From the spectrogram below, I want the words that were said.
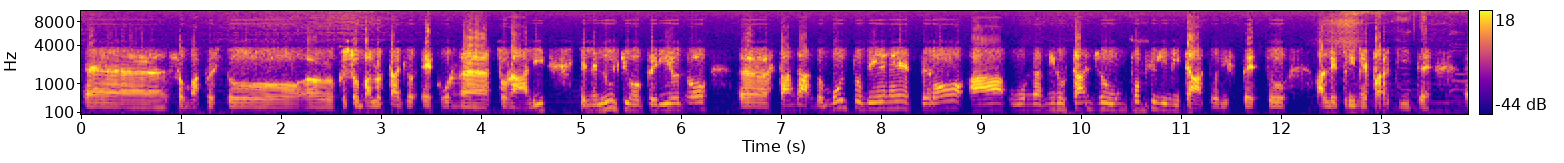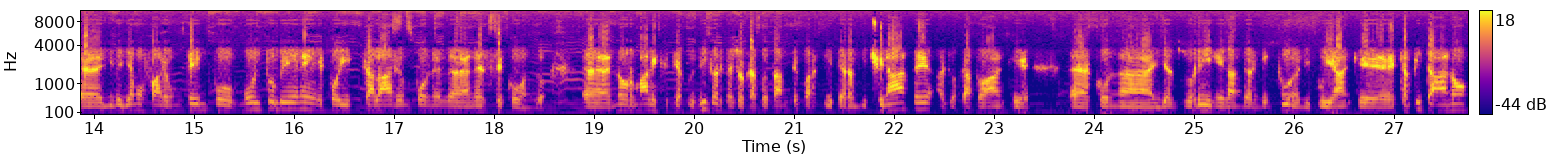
eh, insomma, questo, uh, questo, ballottaggio è con uh, Tonali, che nell'ultimo periodo uh, sta andando molto bene, però ha un minutaggio un po' più limitato rispetto alle prime partite. Eh, gli vediamo fare un tempo molto bene e poi calare un po' nel, nel secondo. Eh, normale che sia così perché ha giocato tante partite ravvicinate, ha giocato anche eh, con eh, gli azzurrini, l'Under 21 di cui è anche capitano.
